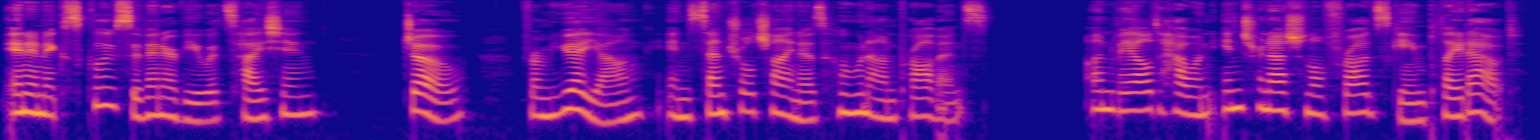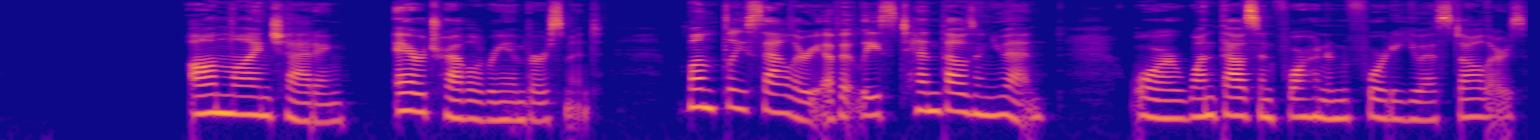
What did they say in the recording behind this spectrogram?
In an exclusive interview with Caixin, Zhou, from Yueyang in central China's Hunan province, unveiled how an international fraud scheme played out. Online chatting, air travel reimbursement, monthly salary of at least 10,000 yuan, or 1,440 US dollars,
